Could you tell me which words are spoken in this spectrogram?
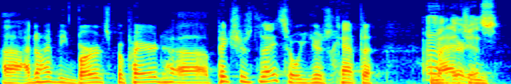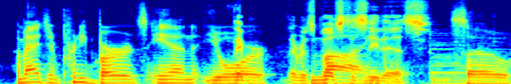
Uh, I don't have any birds prepared uh, pictures today, so you're just going to have to Ah, there it imagine is. Imagine pretty birds in your They were, they were supposed to see this. So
